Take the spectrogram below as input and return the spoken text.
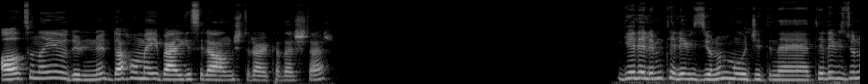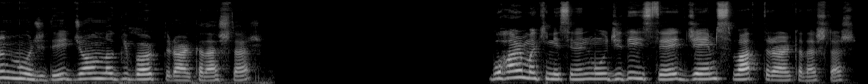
Altın Ayı ödülünü Dahomey belgeseli almıştır arkadaşlar. Gelelim televizyonun mucidine. Televizyonun mucidi John Logie Bird'dür arkadaşlar. Buhar makinesinin mucidi ise James Watt'tır arkadaşlar.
